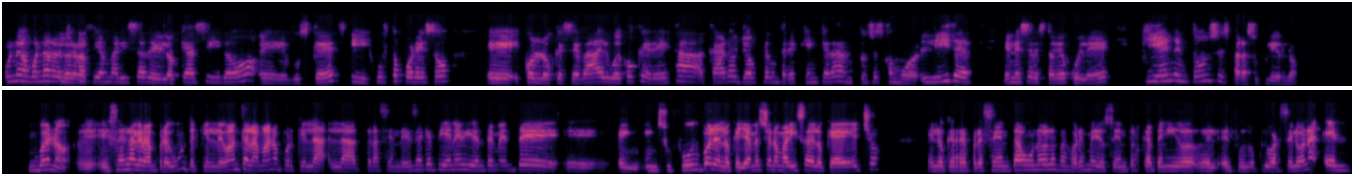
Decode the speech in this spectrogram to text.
Una buena radiografía, Marisa, de lo que ha sido eh, Busquets y justo por eso, eh, con lo que se va, el hueco que deja Caro, yo preguntaré quién queda entonces como líder en ese vestuario culé, ¿quién entonces para suplirlo? Bueno, eh, esa es la gran pregunta. ¿Quién levanta la mano? Porque la, la trascendencia que tiene, evidentemente, eh, en, en, su fútbol, en lo que ya mencionó Marisa, de lo que ha hecho, en lo que representa uno de los mejores mediocentros que ha tenido el, el Fútbol Club Barcelona, en,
